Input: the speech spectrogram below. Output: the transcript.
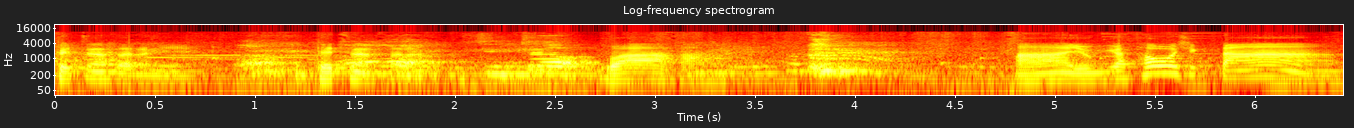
베트남 사람이에요 베트남 사람 진짜? 와. 아, 여기가 서울 식당.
